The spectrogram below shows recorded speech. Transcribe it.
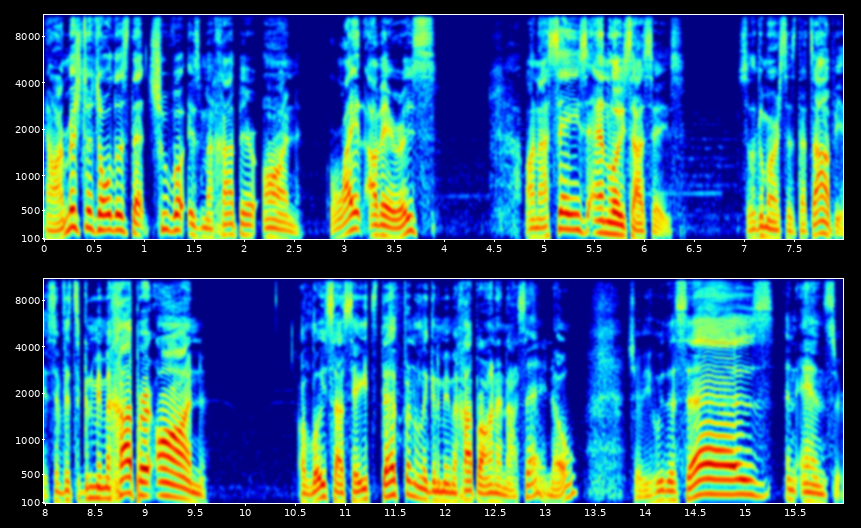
Now, our Mishnah told us that tshuva is mechaper on light Averas, on assays and lois assays. So the Gemara says that's obvious. If it's going to be mechaper on a lois assay, it's definitely going to be mechaper on an assay. No, Shav Yehuda says an answer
